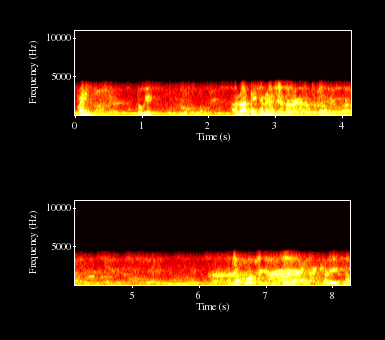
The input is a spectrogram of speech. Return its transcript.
Mine. Two gig. I've not taken जब अच्छा फोर्थ से किसी को बट एट ना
